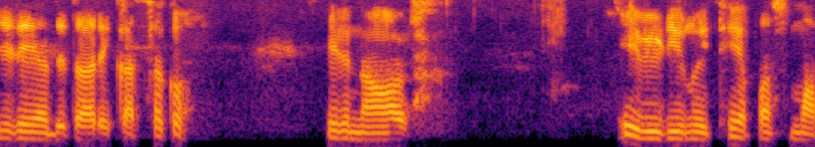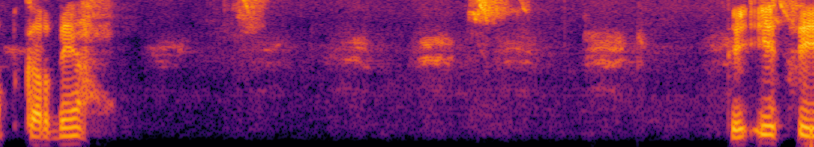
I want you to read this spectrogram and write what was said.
ਜਿਹੜੇ ਆ ਦਿਦਾਰੇ ਕਰ ਸਕੋ। ਇਹਦੇ ਨਾਲ ਇਹ ਵੀਡੀਓ ਨੂੰ ਇੱਥੇ ਆਪਾਂ ਸਮਾਪਤ ਕਰਦੇ ਹਾਂ। ਤੇ ਇਸੇ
